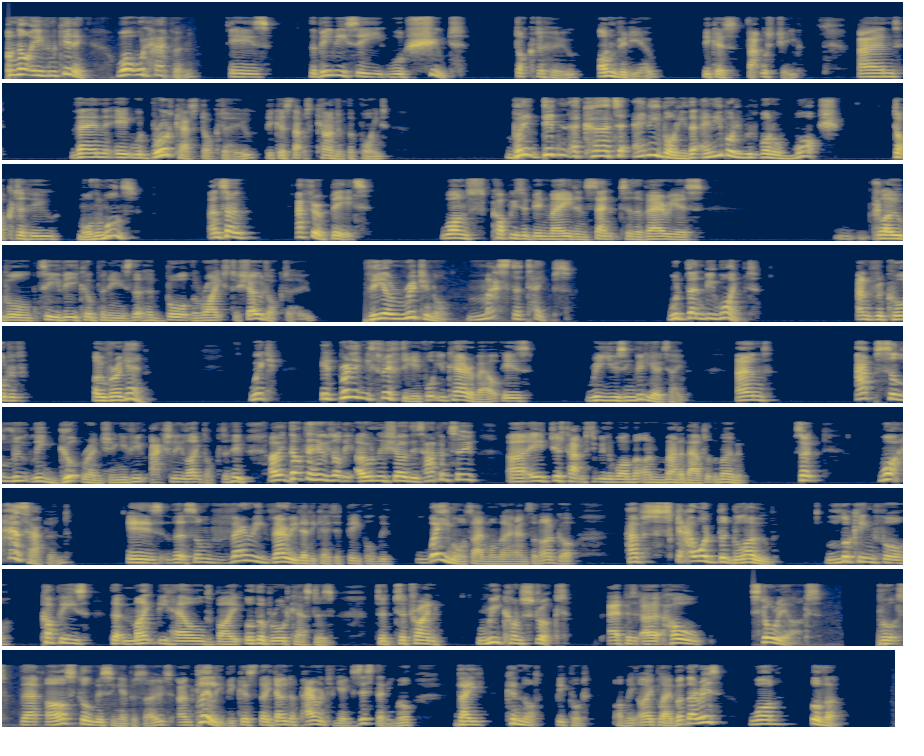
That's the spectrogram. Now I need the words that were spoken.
I'm not even kidding. What would happen is the BBC would shoot Doctor Who on video, because that was cheap, and then it would broadcast Doctor Who, because that was kind of the point. But it didn't occur to anybody that anybody would want to watch Doctor Who more than once. And so, after a bit, once copies had been made and sent to the various global TV companies that had bought the rights to show Doctor Who, the original master tapes would then be wiped and recorded over again. Which is brilliantly thrifty if what you care about is reusing videotape. And absolutely gut wrenching if you actually like Doctor Who. I mean, Doctor Who is not the only show this happened to, uh, it just happens to be the one that I'm mad about at the moment. So, what has happened is that some very, very dedicated people with way more time on their hands than I've got have scoured the globe looking for copies that might be held by other broadcasters to, to try and reconstruct epi- uh, whole story arcs but there are still missing episodes, and clearly, because they don't apparently exist anymore, they cannot be put on the iPlayer. But there is one other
